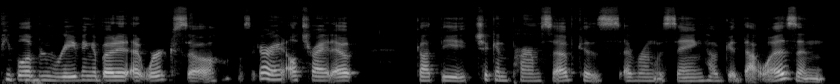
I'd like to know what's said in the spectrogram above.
People have been raving about it at work, so I was like, all right, I'll try it out. Got the chicken parm sub because everyone was saying how good that was, and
